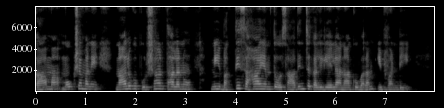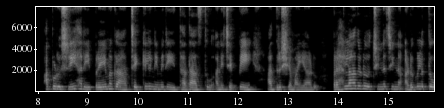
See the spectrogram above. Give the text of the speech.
కామ మోక్షమనే నాలుగు పురుషార్థాలను నీ భక్తి సహాయంతో సాధించగలిగేలా నాకు వరం ఇవ్వండి. అప్పుడు శ్రీహరి ప్రేమగా చెక్కిలి నిమిరి తదాస్తు అని చెప్పి అదృశ్యమయ్యాడు. ప్రహ్లాదుడు చిన్న చిన్న అడుగులతో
